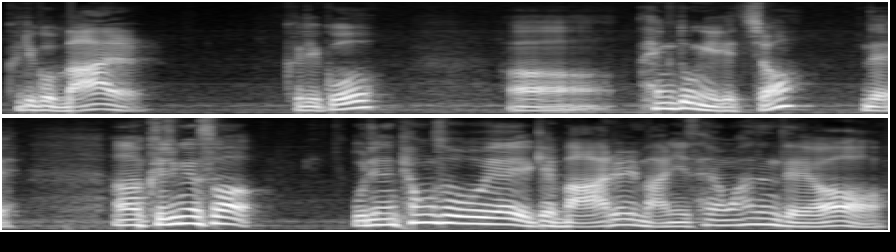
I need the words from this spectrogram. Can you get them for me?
그리고 말, 그리고 어, 행동이겠죠. 네. 어, 그 중에서 우리는 평소에 이렇게 말을 많이 사용하는데요.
